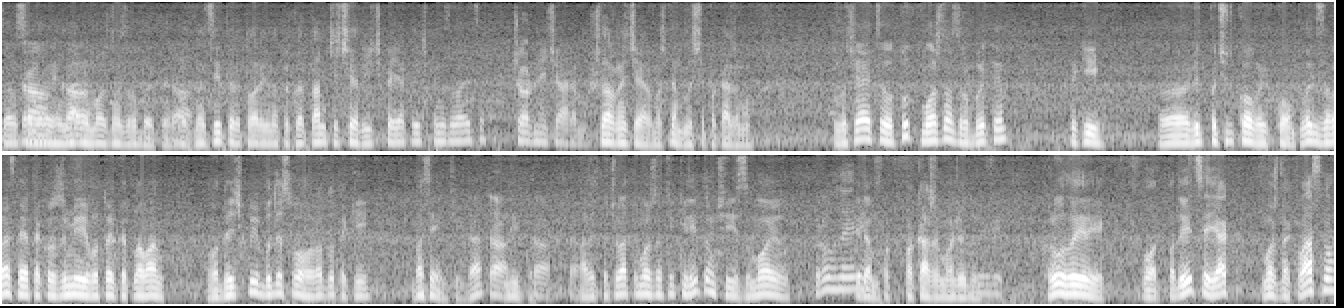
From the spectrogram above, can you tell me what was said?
Це все в дранка. оригіналі можна зробити. Так. От на цій території, наприклад, там тече річка, як річка називається? чорний черемш. Чорний чермаш, не ближче покажемо. Получається, отут можна зробити такий е, відпочинковий комплекс, завести, я так розумію, в той котлован водичку і буде свого роду такий басейнчик, да? Так, літом. так, так. А відпочивати можна тільки літом чи зимою. Круглий. Підемо пок- покажемо людям. Круглий рік. Круглий рік. От, подивіться, як можна класно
